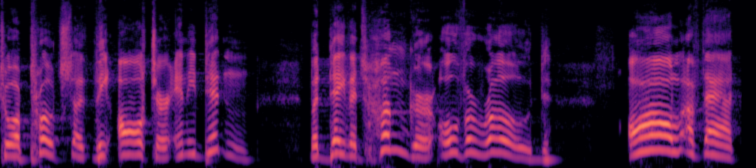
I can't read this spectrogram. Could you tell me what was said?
to approach the altar. And he didn't. But David's hunger overrode all of that.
